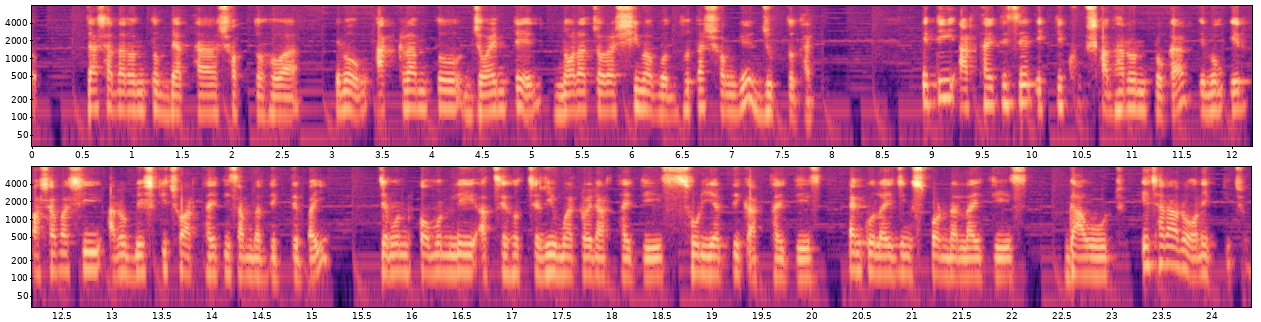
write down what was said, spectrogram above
যা সাধারণত ব্যথা, শক্ত হওয়া এবং আক্রান্ত জয়েন্টের নড়াচড়ার সীমাবদ্ধতার সঙ্গে যুক্ত থাকে। এটি আর্থাইটিসের একটি খুব সাধারণ প্রকার এবং এর পাশাপাশি আরও বেশ কিছু আর্থাইটিস আমরা দেখতে পাই, যেমন কমনলি আছে হচ্ছে rheumatoid arthritis psoriatic arthritis ankylosing, spondylitis, gout, এছাড়া আরও অনেক কিছু।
